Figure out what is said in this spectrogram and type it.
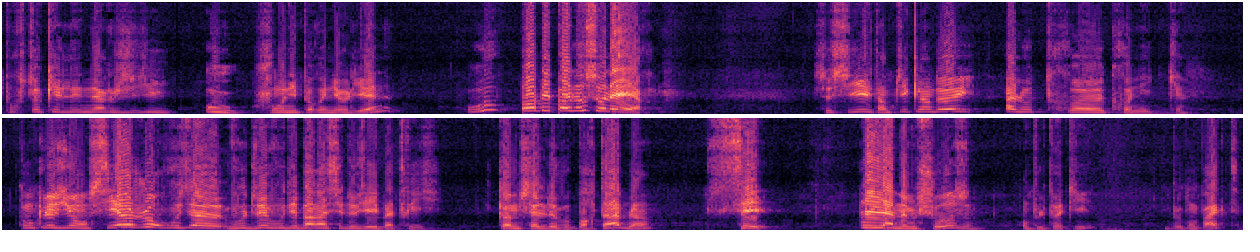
pour stocker de l'énergie ou fournies par une éolienne ou par des panneaux solaires. Ceci est un petit clin d'œil à l'autre euh, chronique. Conclusion, si un jour vous, euh, vous devez vous débarrasser de vieilles batteries, comme celles de vos portables, hein, c'est la même chose, en plus petit, plus compact.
